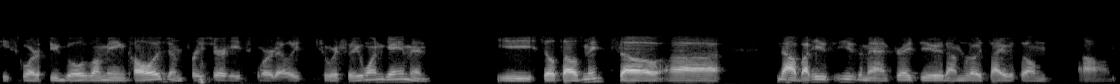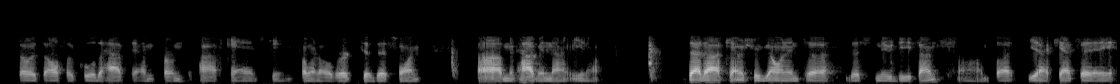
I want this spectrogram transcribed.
he scored a few goals on me in college. I'm pretty sure he scored at least two or three one game, and he still tells me. So uh, no, but he's he's the man. Great dude. I'm really tight with him. Um, so it's also cool to have him from the past Cannons team coming over to this one um, and having that you know that uh, chemistry going into this new defense. Um, but yeah, I can't say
